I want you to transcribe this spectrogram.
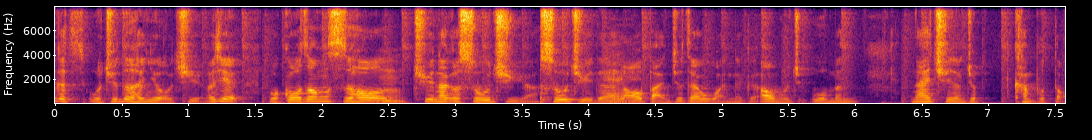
个我觉得很有趣，而且我国中时候去那个书局啊，嗯、书局的老板就在玩那个，哦，我就我们那一群人就看不懂，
